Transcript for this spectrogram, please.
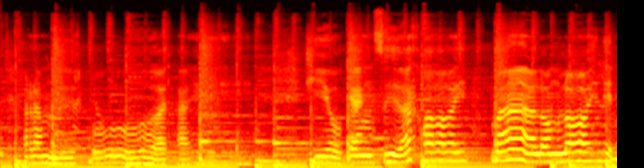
ำ รำลือทั่วไทย ที่ยวแก่งเสือคอย มาลองลอยเล่น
